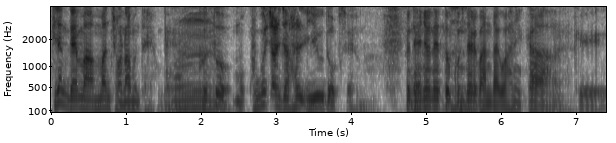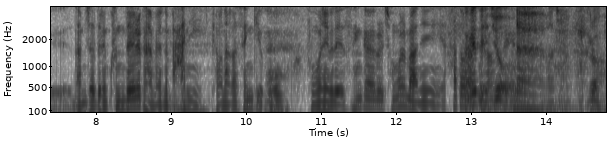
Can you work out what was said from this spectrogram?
그냥 내 마음만 전하면 돼요. 네. 그것도 뭐 구구절절 할 이유도 없어요. 그 내년에 또 군대를 간다고 하니까 음. 네. 그 남자들은 군대를 가면은 많이 변화가 생기고 부모님에 대해서 생각을 정말 많이 하더라고요. 하게 되죠. 네. 네, 맞아요. 그럼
